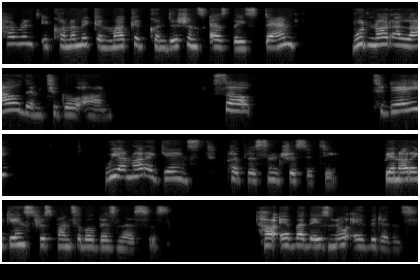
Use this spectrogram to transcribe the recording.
current economic and market conditions as they stand would not allow them to go on. So today, we are not against purpose centricity. We are not against responsible businesses. However, there is no evidence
